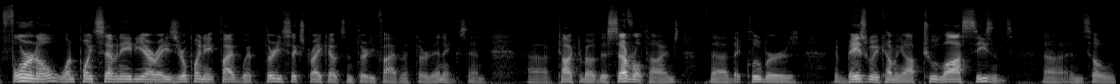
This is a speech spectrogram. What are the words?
4 0, 1.78 ERA, 0.85 whip, 36 strikeouts in 35 and a third innings. And I've talked about this several times that Kluber is basically coming off two lost seasons. Uh, and so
